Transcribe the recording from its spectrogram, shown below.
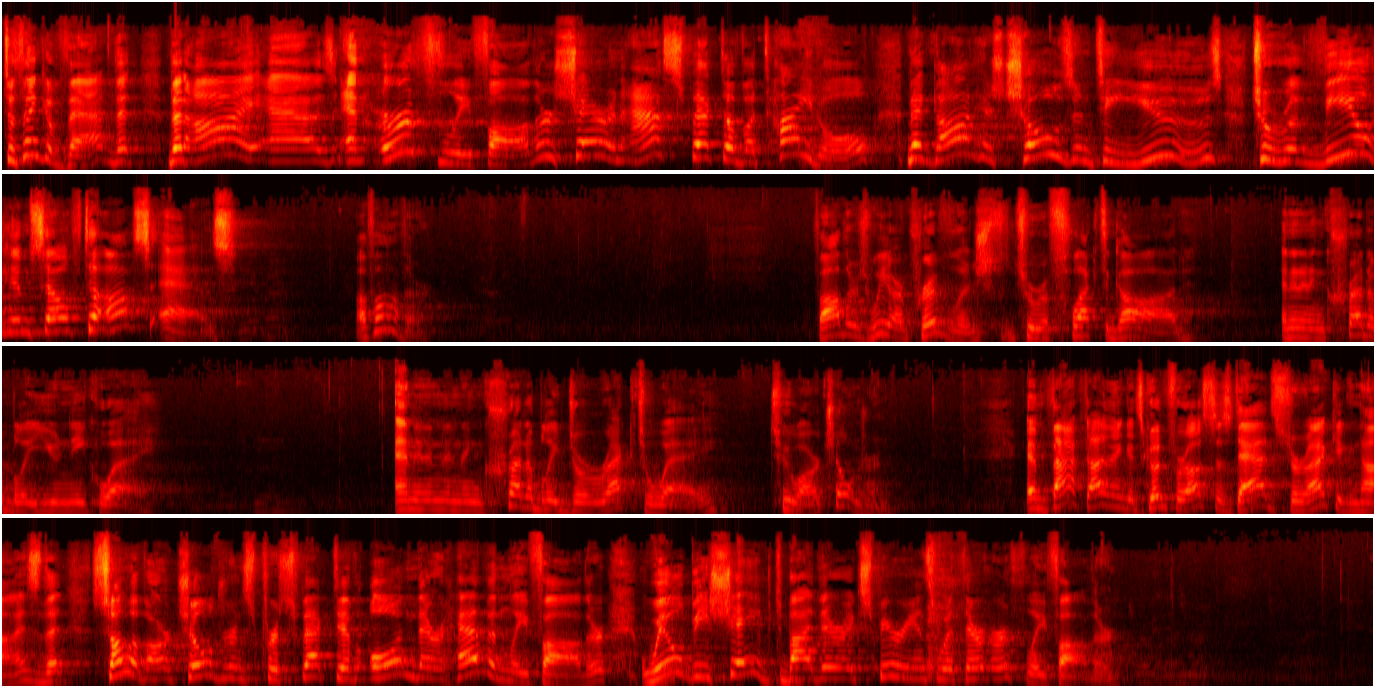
To think of that, that, that I, as an earthly father, share an aspect of a title that God has chosen to use to reveal Himself to us as a father. Fathers, we are privileged to reflect God in an incredibly unique way and in an incredibly direct way to our children. In fact, I think it's good for us as dads to recognize that some of our children's perspective on their heavenly father will be shaped by their experience with their earthly father.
